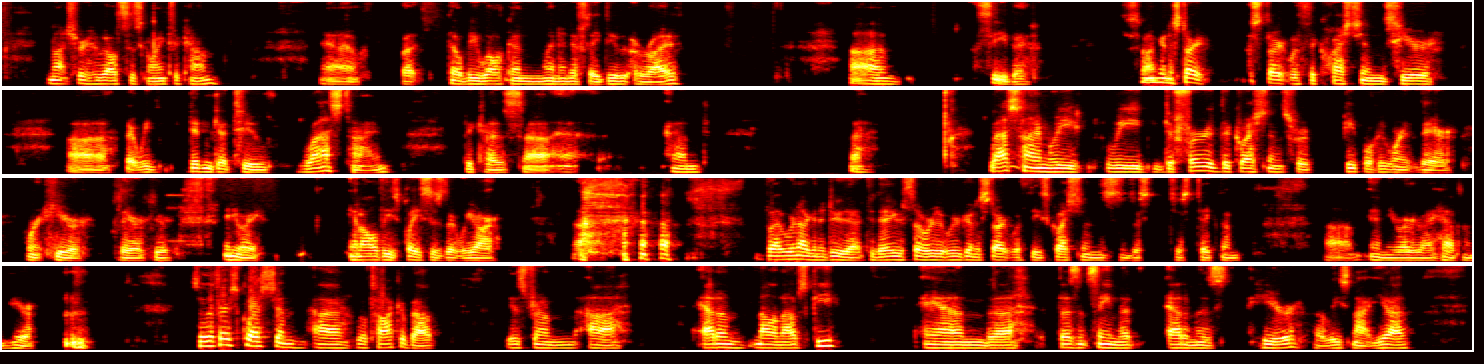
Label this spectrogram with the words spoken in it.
I'm not sure who else is going to come, uh, but they'll be welcome when and if they do arrive. Um, see the. So I'm going to start start with the questions here uh, that we didn't get to last time because uh, and uh, last time we we deferred the questions for people who weren't there, weren't here, there, here. Anyway, in all these places that we are. but we're not going to do that today. So we're, we're going to start with these questions and just just take them um, in the order I have them here. so the first question uh, we'll talk about is from uh, Adam Malinowski, and uh, it doesn't seem that Adam is here, at least not yet.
